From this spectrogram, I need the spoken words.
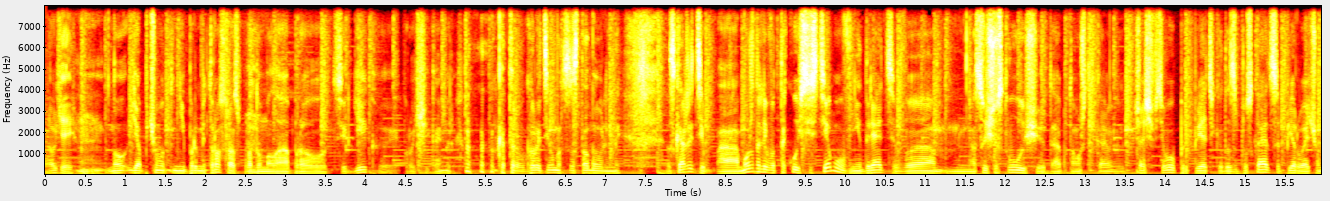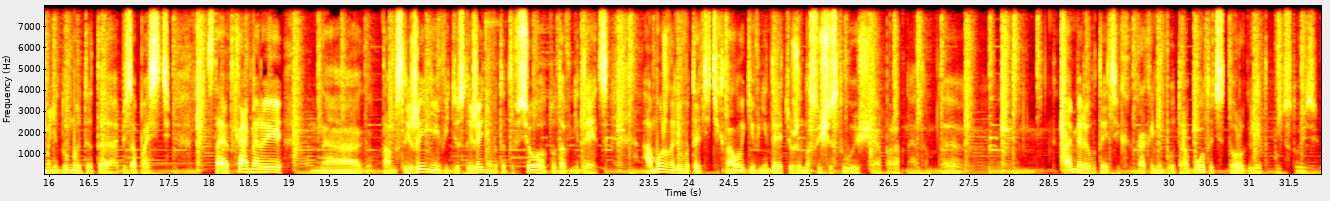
Окей. Мгм. Ну, я почему-то не про метро сразу продумал, а про вот Сергейк и прочие камеры, которые в городе у нас установлены. Скажите, а можно ли вот такую систему внедрять в существующую, да, потому что чаще всего предприятие, когда запускается, первое, о чем они думают, это обезопасить. Ставят камеры, а, там слежение, видеослежение, вот это все туда внедряется. А можно ли вот эти технологии внедрять уже на существующее аппаратное там, да, камеры вот эти, как они будут работать, дорого ли это будет стоить?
